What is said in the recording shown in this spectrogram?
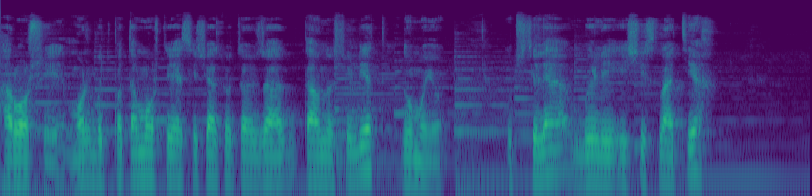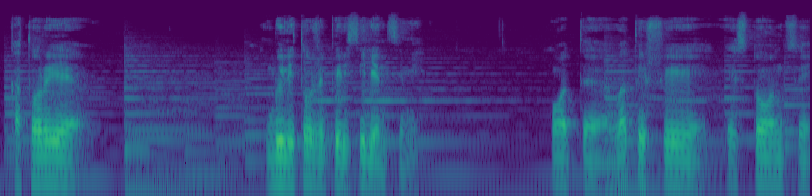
хорошие. Может быть, потому что я сейчас вот за давностью лет думаю, учителя были из числа тех, которые были тоже переселенцами. Вот э, латыши, эстонцы,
